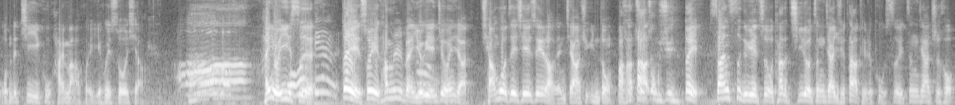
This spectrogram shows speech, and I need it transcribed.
我们的记忆库海马回也会缩小。哦，很有意思。对，所以他们日本有个研究，我跟你讲，强迫这些这些老人家去运动，把他大重训，对，三四个月之后，他的肌肉增加，一些大腿的骨刺增加之后。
